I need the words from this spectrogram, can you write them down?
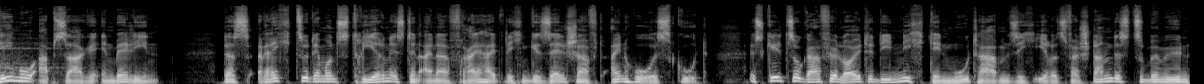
Demo-Absage in Berlin. Das Recht zu demonstrieren ist in einer freiheitlichen Gesellschaft ein hohes Gut. Es gilt sogar für Leute, die nicht den Mut haben, sich ihres Verstandes zu bemühen,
